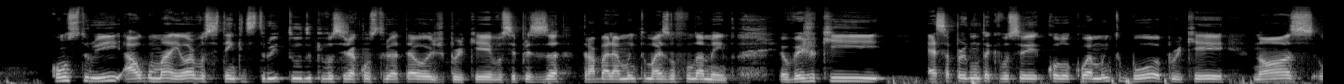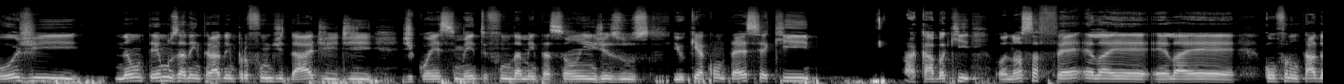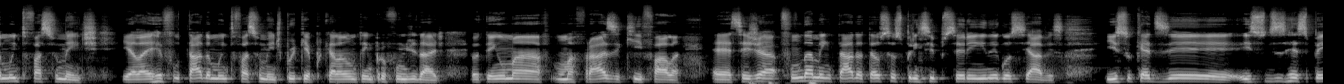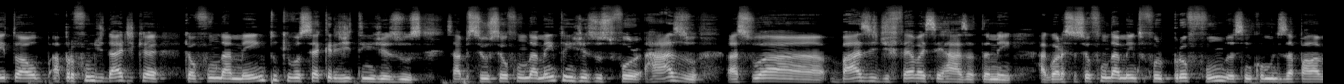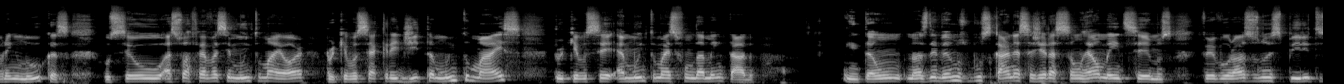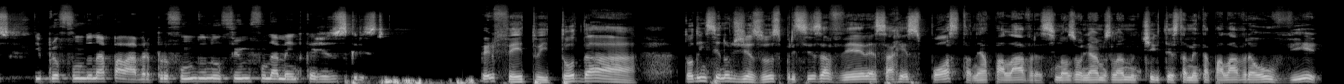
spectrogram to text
construir algo maior, você tem que destruir tudo que você já construiu até hoje, porque você precisa trabalhar muito mais no fundamento. Eu vejo que essa pergunta que você colocou é muito boa, porque nós hoje não temos adentrado em profundidade de, de conhecimento e fundamentação em Jesus. E o que acontece é que acaba que a nossa fé ela é, ela é confrontada muito facilmente e ela é refutada muito facilmente. Por quê? Porque ela não tem profundidade. Eu tenho uma, uma frase que fala: é, seja fundamentado até os seus princípios serem inegociáveis. Isso quer dizer, isso diz respeito ao, à profundidade que é, que é o fundamento que você acredita em Jesus. Sabe, se o seu fundamento em Jesus for raso, a sua base de fé vai ser rasa também. Agora, se o seu fundamento for profundo, assim como diz a palavra em Lucas, o seu, a sua fé vai ser muito maior, porque você acredita muito mais, porque você é muito mais fundamentado. Então, nós devemos buscar nessa geração realmente sermos fervorosos no espírito e profundo na palavra, profundo no firme fundamento que é Jesus Cristo. Perfeito. E toda todo ensino de Jesus precisa ver essa resposta, né, a palavra. Se nós olharmos lá no Antigo Testamento a palavra ouvir,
